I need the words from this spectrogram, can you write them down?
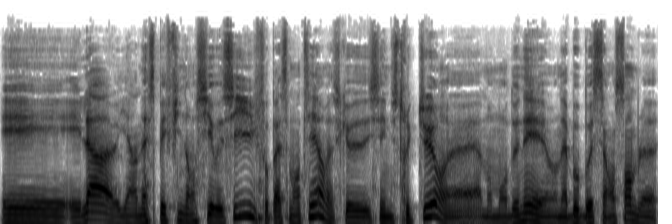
Et, et là, il y a un aspect financier aussi, il faut pas se mentir, parce que c'est une structure. euh, À un moment donné, on a beau bosser ensemble,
